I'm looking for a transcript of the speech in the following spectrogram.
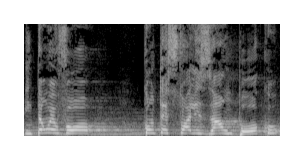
Então eu vou contextualizar um pouco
